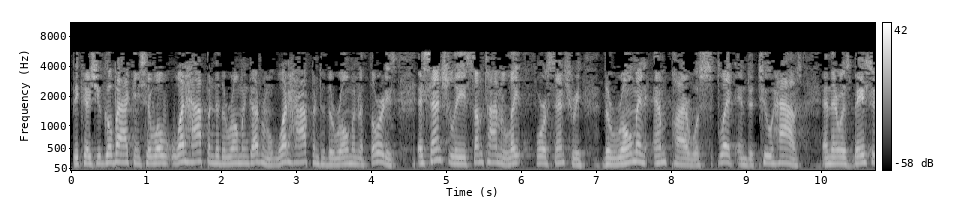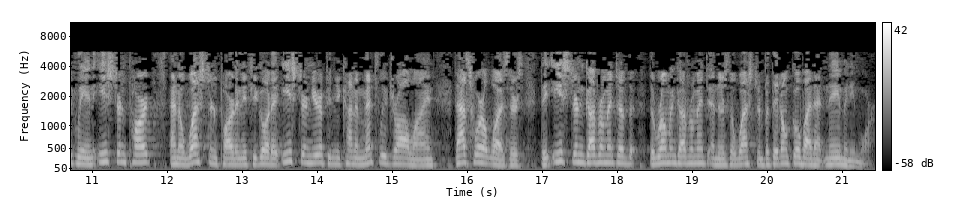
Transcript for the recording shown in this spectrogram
because you go back and you say, well, what happened to the Roman government? What happened to the Roman authorities? Essentially, sometime in the late 4th century, the Roman Empire was split into two halves and there was basically an eastern part and a western part and if you go to Eastern Europe and you kind of mentally draw a line, that's where it was. There's the eastern government of the, the Roman government and there's the western, but they don't go by that name anymore.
